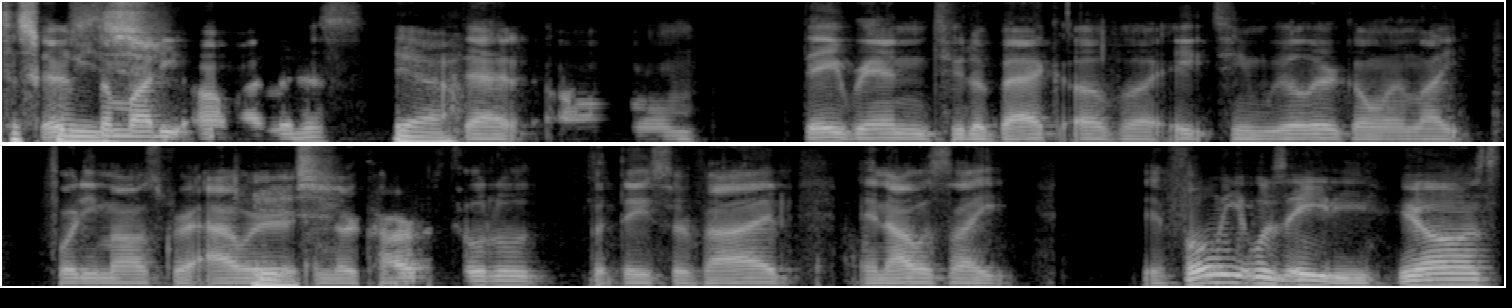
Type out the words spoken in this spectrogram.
There's squeeze. somebody on my list yeah, that um they ran into the back of a 18 wheeler going like 40 miles per hour Jeez. and their car was totaled, but they survived. And I was like, if only it was 80. You know what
